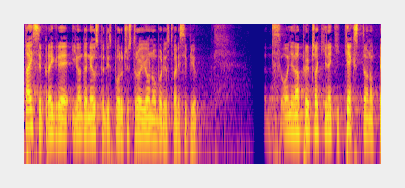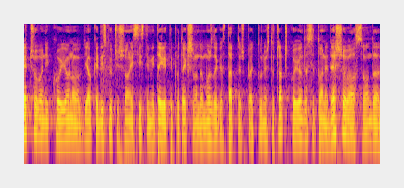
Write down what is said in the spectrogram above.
taj se pregreje i onda ne uspe da isporuči struju i on obori u stvari CPU. On je napravio čak i neki kekst, ono, pečovani koji, ono, jel, kad isključiš onaj sistem Integrity Protection, onda možda ga startuješ, pa je tu nešto čačko i onda se to ne dešava, ali se onda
